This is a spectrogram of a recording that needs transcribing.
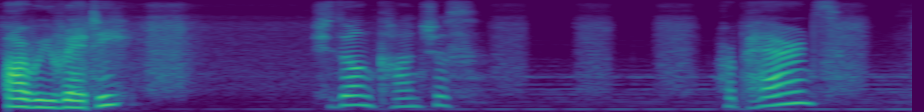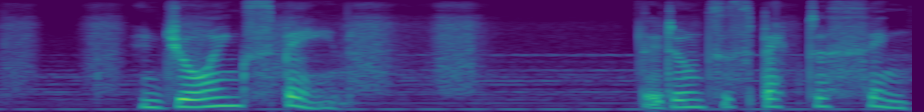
Are we ready? She's unconscious. Her parents? Enjoying Spain. They don't suspect a thing.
